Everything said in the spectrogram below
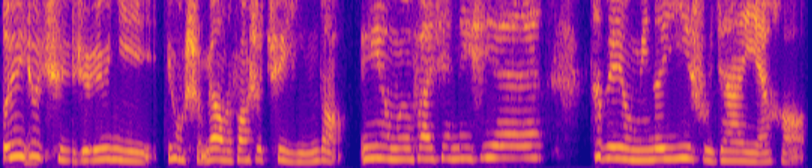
所以就取决于你用什么样的方式去引导。你有没有发现那些？特别有名的艺术家也好，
